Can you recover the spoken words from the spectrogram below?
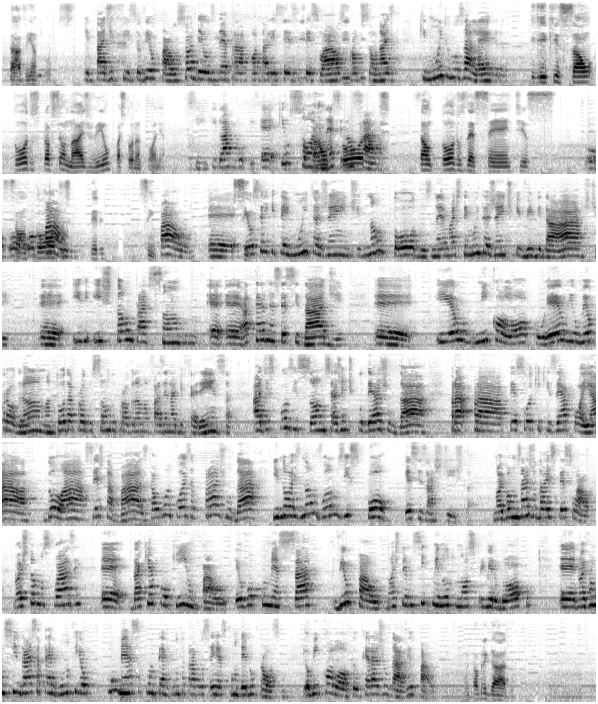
Davi Antunes. E tá difícil, viu, Paulo? Só Deus, né, para fortalecer esse pessoal, os profissionais, que muito nos alegra e que são todos profissionais, viu, pastor Antônia? Sim, que, largo, é, que o sonho, são né, se todos. São todos decentes. O, são o, todos... Paulo, Sim. Paulo, é, Sim. eu sei que tem muita gente, não todos, né, mas tem muita gente que vive da arte é, e, e, estão passando é, é até necessidade é, e eu me coloco, eu e o meu programa, toda a produção do programa Fazendo a Diferença, à disposição, se a gente puder ajudar, para a pessoa que quiser apoiar, doar, cesta básica, alguma coisa para ajudar. E nós não vamos expor esses artistas. Nós vamos ajudar esse pessoal. Nós estamos quase. É, daqui a pouquinho, Paulo, eu vou começar. Viu, Paulo? Nós temos cinco minutos no nosso primeiro bloco é, nós vamos findar essa pergunta e eu começo com uma pergunta para você responder no próximo. Eu me coloco, eu quero ajudar, viu, Paulo? Muito obrigado.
